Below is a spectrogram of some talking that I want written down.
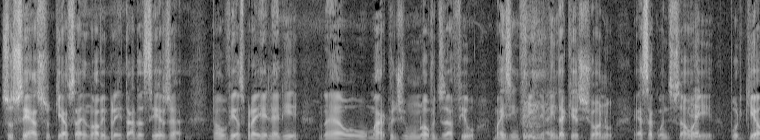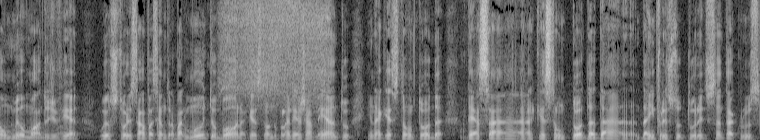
sucesso, que essa nova empreitada seja, talvez para ele ali, né, o marco de um novo desafio, mas enfim, né, ainda questiono essa condição aí, porque ao meu modo de ver, o Eustor estava fazendo um trabalho muito bom na questão do planejamento e na questão toda dessa questão toda da, da infraestrutura de Santa Cruz,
